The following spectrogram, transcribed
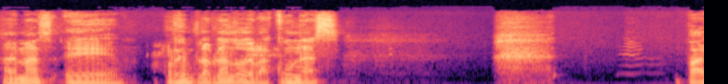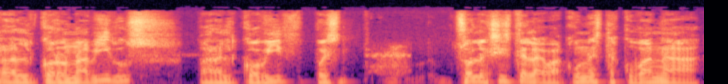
Además, eh, por ejemplo, hablando de vacunas, para el coronavirus, para el COVID, pues solo existe la vacuna esta cubana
